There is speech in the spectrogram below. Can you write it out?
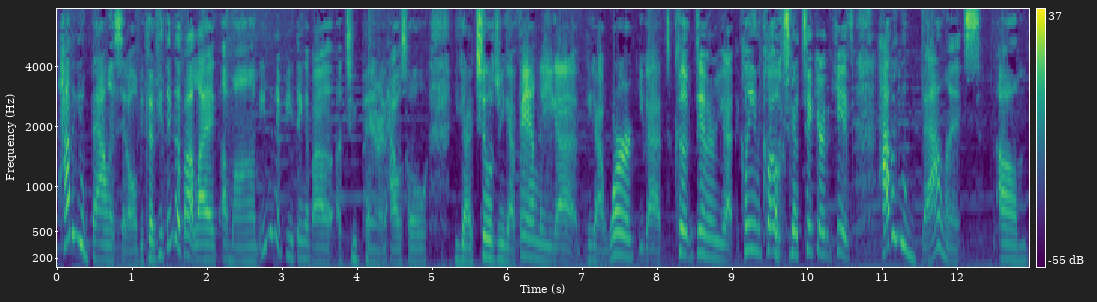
how do you balance it all? Because if you think about like a mom, even if you think about a two parent household, you got children, you got family, you got you got work, you got to cook dinner, you got to clean the clothes, you got to take care of the kids. How do you balance um,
